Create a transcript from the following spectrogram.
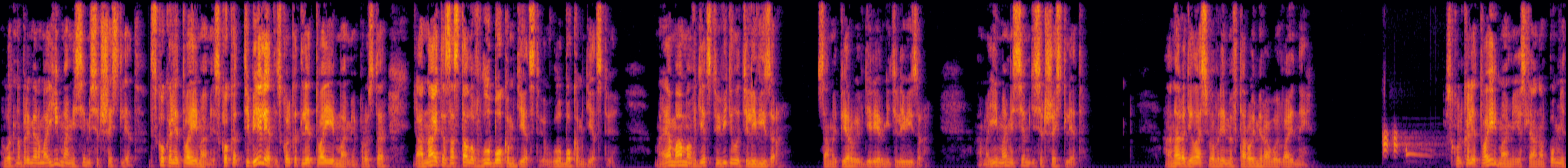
Вот, например, моей маме 76 лет. Сколько лет твоей маме? Сколько тебе лет и сколько лет твоей маме? Просто она это застала в глубоком детстве. В глубоком детстве. Моя мама в детстве видела телевизор. Самый первый в деревне телевизор. А моей маме 76 лет. Она родилась во время Второй мировой войны. Сколько лет твоей маме, если она помнит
